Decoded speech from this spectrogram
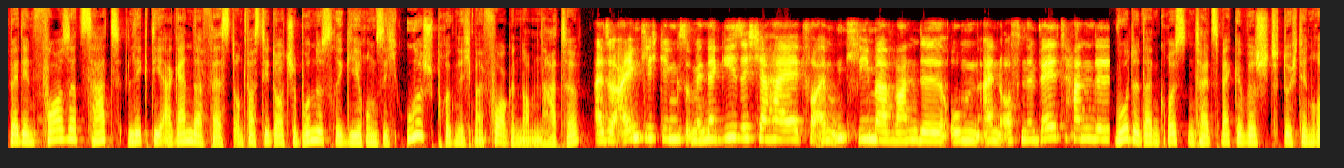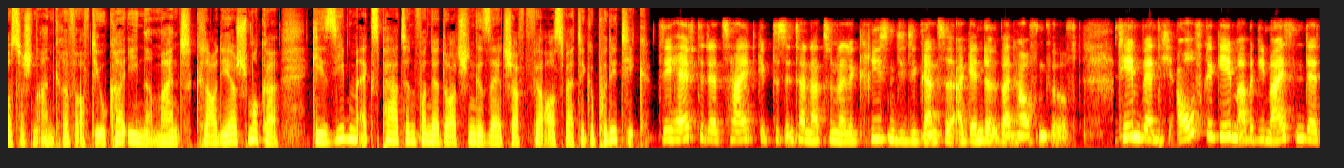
Wer den Vorsitz hat, legt die Agenda fest und was die deutsche Bundesregierung sich ursprünglich mal vorgenommen hatte. Also eigentlich ging es um Energiesicherheit, vor allem um Klimawandel, um einen offenen Welthandel. Wurde dann größtenteils weggewischt durch den russischen Angriff auf die Ukraine, meint Claudia Schmucker, G7-Expertin von der Deutschen Gesellschaft für Auswärtige Politik. Die Hälfte der Zeit gibt es internationale Krisen, die die ganze Agenda über den Haufen wirft. Themen werden nicht aufgegeben, aber die meisten der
